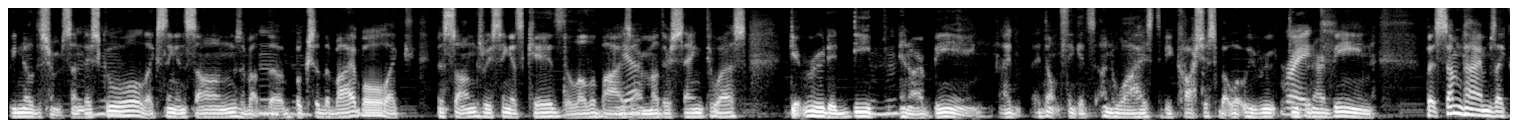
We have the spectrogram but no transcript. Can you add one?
we know this from Sunday Mhm. school, like singing songs about the Mhm. books of the Bible, like the songs we sing as kids, the lullabies Yeah. our mother sang to us, get rooted deep Mhm. in our being. I, I don't think it's unwise to be cautious about what we root deep in our being. But sometimes like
